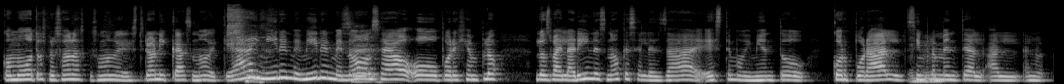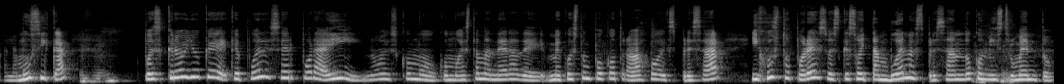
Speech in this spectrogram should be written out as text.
como otras personas que somos histriónicas, ¿no? De que, ay, mírenme, mírenme, ¿no? O sea, o, por ejemplo, los bailarines, ¿no? Que se les da este movimiento corporal simplemente al, al, a la música pues creo yo que, puede ser por ahí, ¿no? Es como, como esta manera de, me cuesta un poco trabajo expresar y justo por eso es que soy tan bueno expresando con mi instrumento.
